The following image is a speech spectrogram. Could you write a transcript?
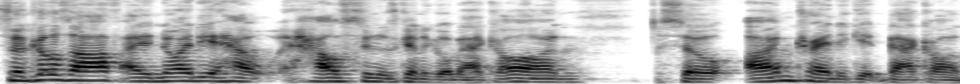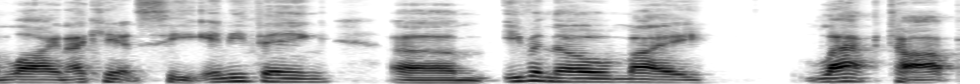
So it goes off. I had no idea how how soon it's going to go back on. So I'm trying to get back online. I can't see anything, um, even though my laptop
